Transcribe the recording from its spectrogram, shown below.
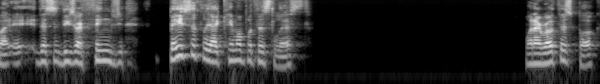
but it, this is these are things. Basically, I came up with this list when I wrote this book.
